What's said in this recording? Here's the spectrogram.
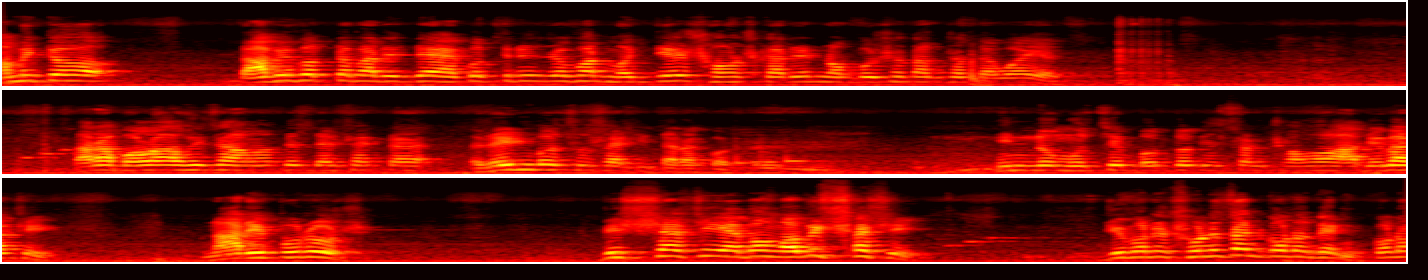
আমি তো দাবি করতে পারি যে একত্রিশ দফার মধ্যে সংস্কারের নব্বই শতাংশ দেওয়াই আছে। তারা বলা হয়েছে আমাদের দেশে একটা রেইনবো সোসাইটি তারা করে। হিন্দু, মুসলিম, বৌদ্ধ, খ্রিস্টান সহ আদিবাসী, নারী, পুরুষ, বিশ্বাসী এবং অবিশ্বাসী জীবনে শুনেছেন কোনো দিন কোনো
